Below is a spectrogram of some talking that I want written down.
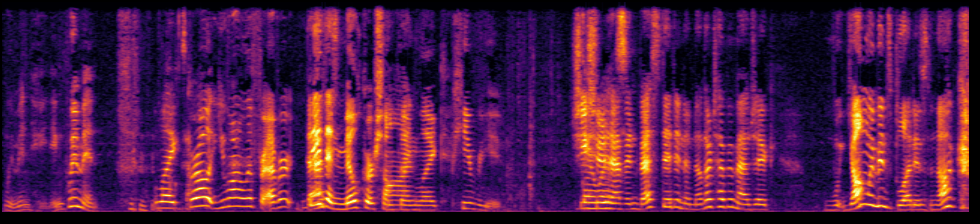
women hating women. Like, Exactly. girl, you want to live forever? Bathe That's in milk or something. on- Like, Period. She There should was- have invested in another type of magic w- young women's blood is not good.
